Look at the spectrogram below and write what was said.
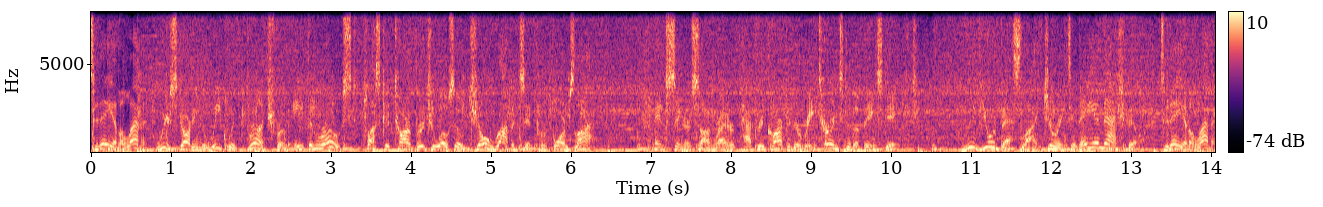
Today at 11, we're starting the week with brunch from 8th and Roast. Plus, guitar virtuoso Joe Robinson performs live. And singer-songwriter Patrick Carpenter returns to the big stage. Live your best life during Today in Nashville. Today at 11.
